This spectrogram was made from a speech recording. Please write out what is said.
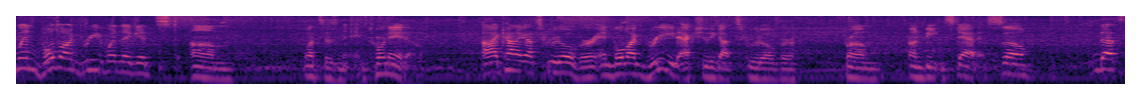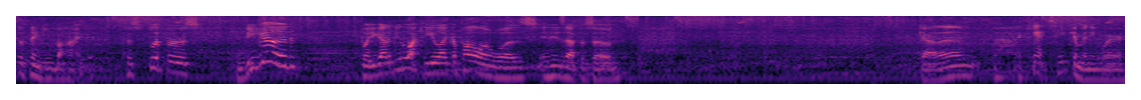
when Bulldog Breed went against, um, what's his name? Tornado. I kind of got screwed over, and Bulldog Breed actually got screwed over from unbeaten status. So that's the thinking behind it. Because flippers can be good, but you got to be lucky, like Apollo was in his episode. Got him. I can't take him anywhere.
